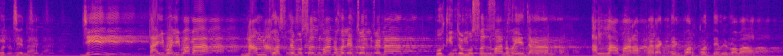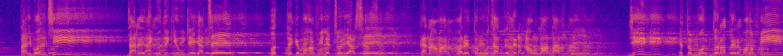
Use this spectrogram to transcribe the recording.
হচ্ছে না। জি, তাই বলি বাবা, নাম কস্তে মুসলমান হলে চলবে না? প্রকৃত মুসলমান হয়ে যান। আল্লাহ আমার আপনার একদিন বরকত দেবে বাবা। তাই বলছি, যারা এদিক ওদিকে উঠে গেছে, প্রত্যেকে মহাফিলে চলে আসে। কারণ আমার পরে তো মুজাদ্দেদের আওলাদ আসবে? জি, এ তো মধ্যরাতের মহাফিল।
